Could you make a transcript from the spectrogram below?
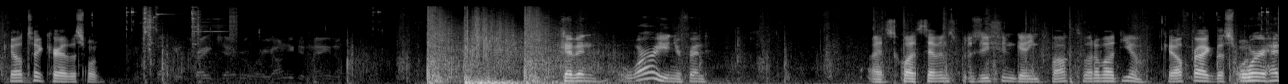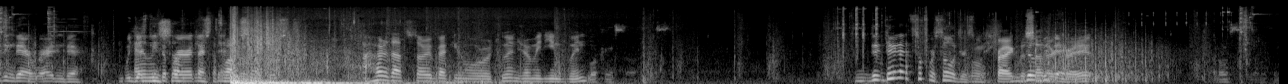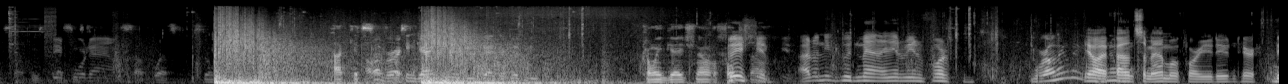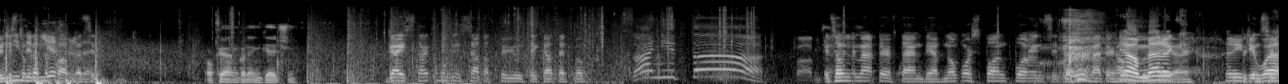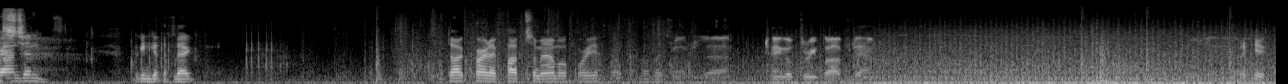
Okay, I'll take care of this one. fucking crates everywhere. Y'all need to nade them. Kevin, where are you and your friend? At squad 7's position, getting fucked. What about you? Okay, I'll frag this one. We're heading there, we're heading there. We just Enemy need to prioritize the enemy fob. I heard that story back in World War II and Germany didn't win. Looking southwest. They- They're not super soldiers. I'll frag this they'll other crate. I don't see anything southeast. I C4 see down. Southwest. Still- Hack it However, I can guarantee you these guys are good. Can we engage now? Full Bishop, I don't need good men, I need reinforcements. We're on our way. Yo, I know. found some ammo for you, dude. Here. They just need took them out the fob, that's it. Okay, I'm gonna engage him. Guys, start moving south after you take out that fob. Fob It's only a matter of time. They have no more spawn points. It doesn't matter how Yo, good medic. they are. I need We you can surround west. them. We can get the flag. Dog fart, I popped some ammo for you. Roger that. Tango 3 Bob's down. Thank you.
